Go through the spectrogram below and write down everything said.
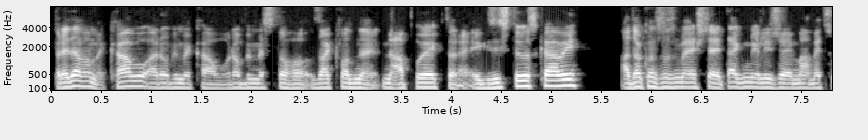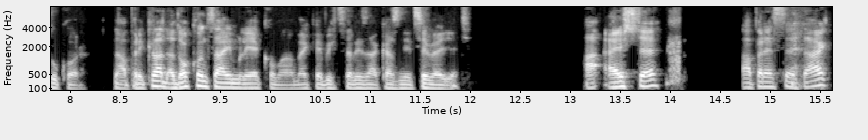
predávame kávu a robíme kávu. Robíme z toho základné nápoje, ktoré existujú z kávy a dokonca sme ešte aj tak milí, že máme cukor napríklad a dokonca aj mlieko máme, keby chceli zákazníci vedieť. A ešte, a presne tak,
